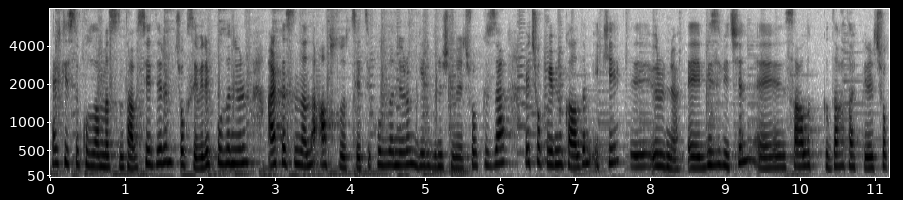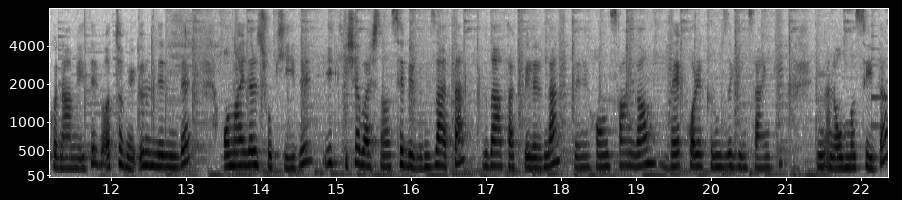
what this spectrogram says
herkesin kullanmasını tavsiye ederim. Çok severek kullanıyorum. Arkasından da Absolute seti kullanıyorum. Geri dönüşümleri çok güzel ve çok memnun kaldım iki e, ürünü. E, bizim için e, sağlık gıda takviyeleri çok önemliydi ve Atomi ürünlerinde onayları çok iyiydi. İlk işe başlanan sebebim zaten gıda takviyelerinden e, Honsangam ve Kore kırmızı ginsengin olmasıydı.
